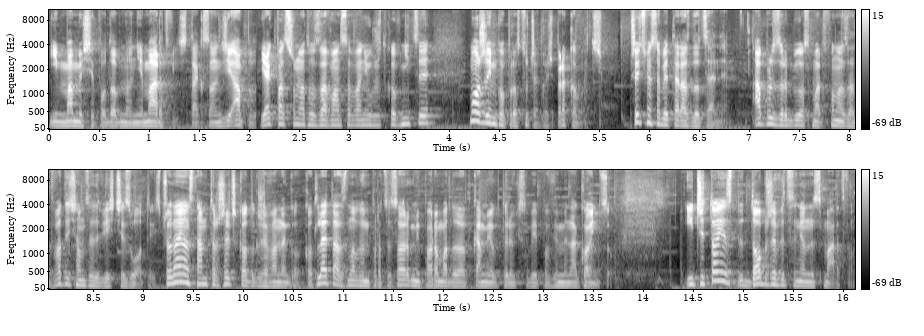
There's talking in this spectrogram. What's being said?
i mamy się podobno nie martwić. Tak sądzi Apple. Jak patrzą na to zaawansowani użytkownicy? Może im po prostu czegoś brakować. Przejdźmy sobie teraz do ceny. Apple zrobiło smartfona za 2200 zł, sprzedając nam troszeczkę odgrzewanego kotleta z nowym procesorem i paroma dodatkami, o których sobie powiemy na końcu. I czy to jest dobrze wyceniony smartfon?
